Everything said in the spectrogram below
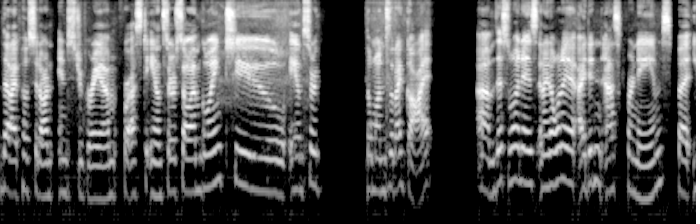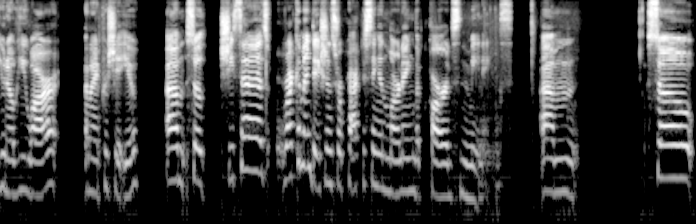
that I posted on Instagram for us to answer. So, I'm going to answer the ones that I got. Um, this one is, and I don't want to, I didn't ask for names, but you know who you are, and I appreciate you. Um, so she says recommendations for practicing and learning the cards' meanings. Um, so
